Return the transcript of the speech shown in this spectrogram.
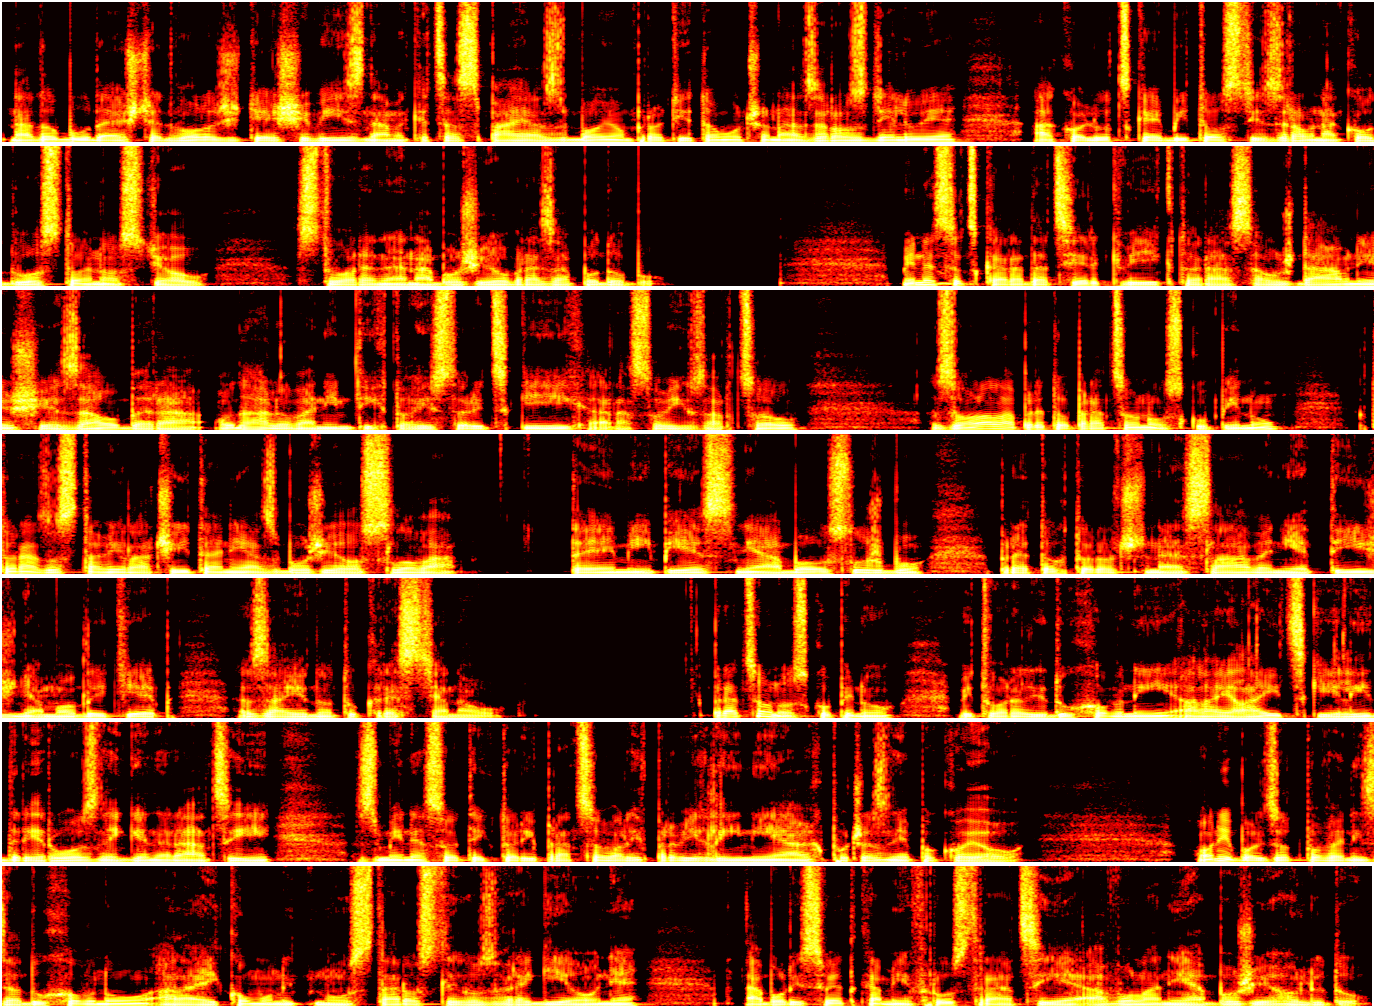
nadobúda ešte dôležitejší význam, keď sa spája s bojom proti tomu, čo nás rozdeľuje ako ľudské bytosti s rovnakou dôstojnosťou, stvorené na Boží obraz a podobu. Minnesotská rada cirkví, ktorá sa už dávnejšie zaoberá odhaľovaním týchto historických a rasových vzorcov, zvolala preto pracovnú skupinu, ktorá zostavila čítania z Božieho slova, témy, piesne a bohoslužbu pre tohtoročné slávenie týždňa modlitieb za jednotu kresťanov. Pracovnú skupinu vytvorili duchovní, ale aj laickí lídry rôznych generácií z Minnesota, ktorí pracovali v prvých líniách počas nepokojov. Oni boli zodpovední za duchovnú, ale aj komunitnú starostlivosť v regióne a boli svetkami frustrácie a volania Božieho ľudu.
